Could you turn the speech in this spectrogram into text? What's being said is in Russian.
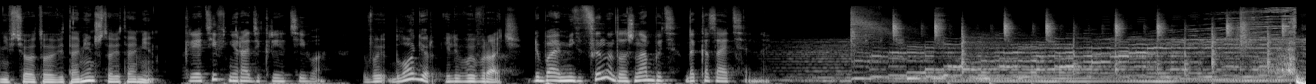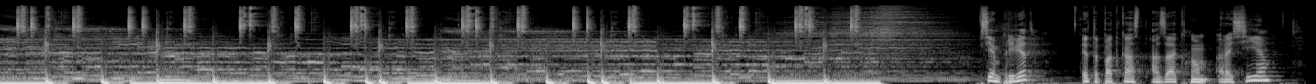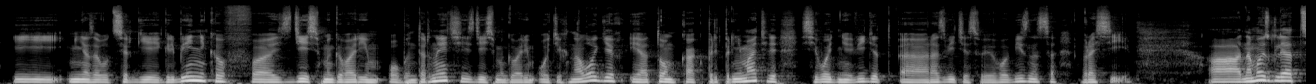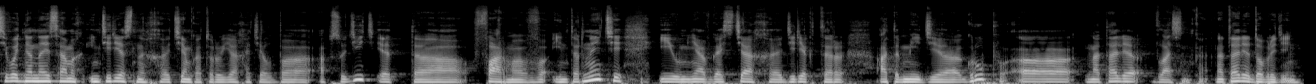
Не все это витамин, что витамин. Креатив не ради креатива. Вы блогер или вы врач? Любая медицина должна быть доказательной. Всем привет! Это подкаст «А за окном Россия». И меня зовут Сергей Гребенников. Здесь мы говорим об интернете, здесь мы говорим о технологиях и о том, как предприниматели сегодня видят э, развитие своего бизнеса в России. А, на мой взгляд, сегодня одна из самых интересных тем, которую я хотел бы обсудить, это фарма в интернете. И у меня в гостях директор Atom Media Group э, Наталья Власенко. Наталья, добрый день.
